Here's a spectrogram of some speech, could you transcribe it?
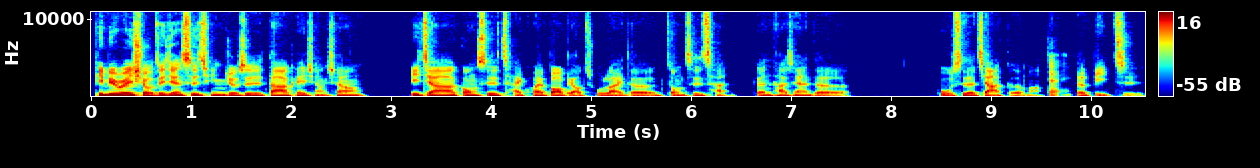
P/B ratio 这件事情，就是大家可以想象，一家公司财会报表出来的总资产，跟它现在的股市的价格嘛，对的比值。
